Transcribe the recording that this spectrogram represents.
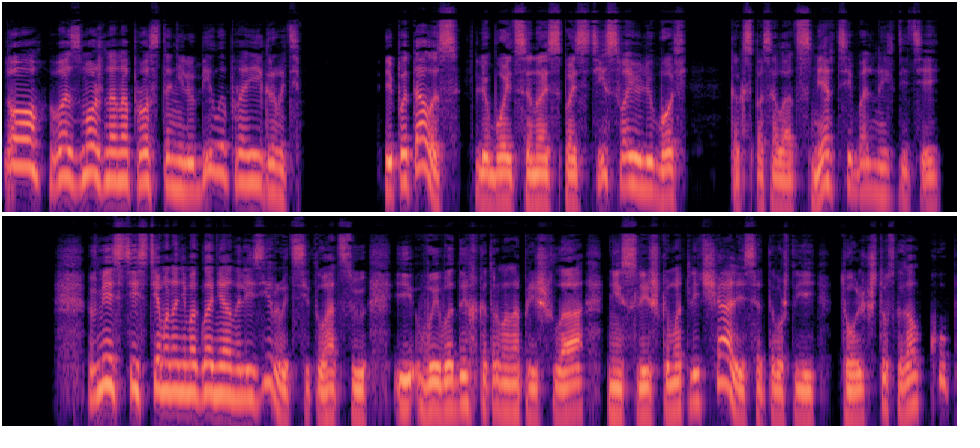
Но, возможно, она просто не любила проигрывать и пыталась любой ценой спасти свою любовь, как спасала от смерти больных детей. Вместе с тем она не могла не анализировать ситуацию, и выводы, к которым она пришла, не слишком отличались от того, что ей только что сказал Куб.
